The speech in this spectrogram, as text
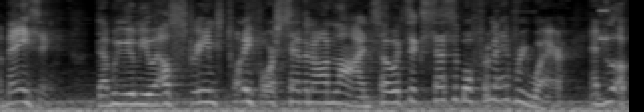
Amazing. WMUL streams 24 7 online, so it's accessible from everywhere. And look,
